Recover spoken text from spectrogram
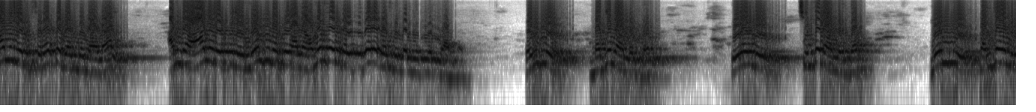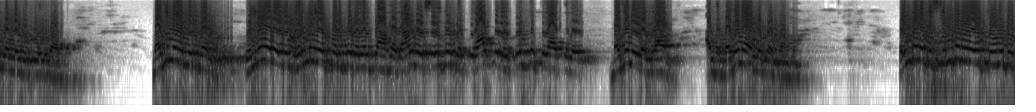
ஆலயம் சிறக்க வேண்டுமானால் அந்த ஆலயத்திலே மூன்று வகையான அமிர்தங்கள் திகழ வேண்டும் என்று கூறினார்கள். ஒன்று பஜனாமிர்தம். இரண்டு சிந்தனாமிர்தம். மூன்று பஞ்சாமிர்தம் என்று கூறுவார்கள் பஜனாமிர்தம் எல்லோரையும் ஒருநிலைப்படுத்துவதற்காக நாங்கள் செய்கின்ற பிரார்த்தனை கூட்டு பிரார்த்தனை பஜனை எல்லாம் அந்த பஜனாமிர்தம் ஆகும். எங்களது சிந்தனையை தூண்டி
